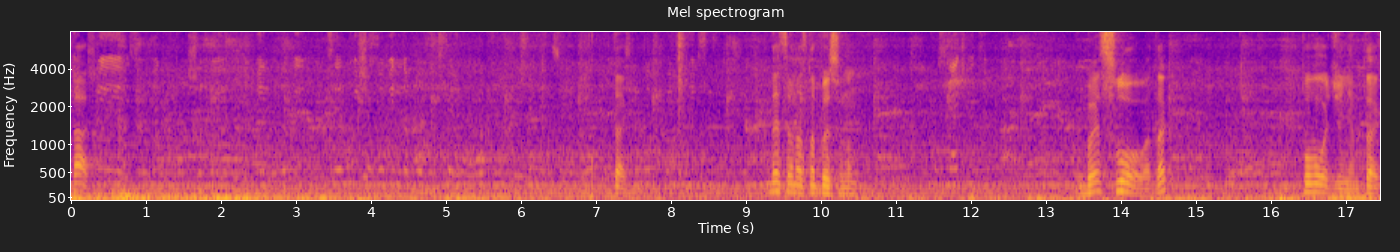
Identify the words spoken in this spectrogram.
Так, так. Де це у нас написано? Без слова, так? Поводженням, так.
